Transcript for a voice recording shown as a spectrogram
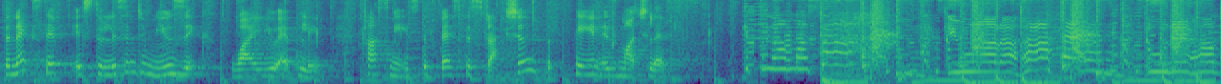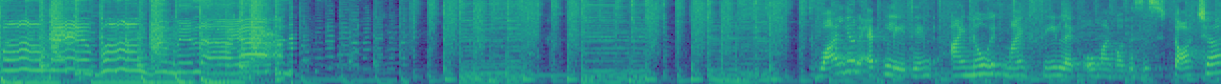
The next tip is to listen to music while you epilate. Trust me, it's the best distraction. The pain is much less. While you're epilating, I know it might feel like, oh my god, this is torture.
